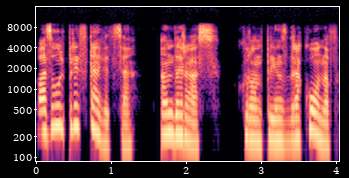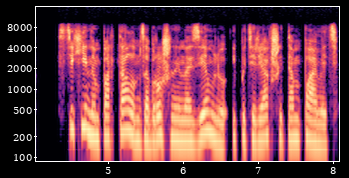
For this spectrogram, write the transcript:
«Позволь представиться. Андерас, кронпринц драконов, стихийным порталом, заброшенный на землю и потерявший там память».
